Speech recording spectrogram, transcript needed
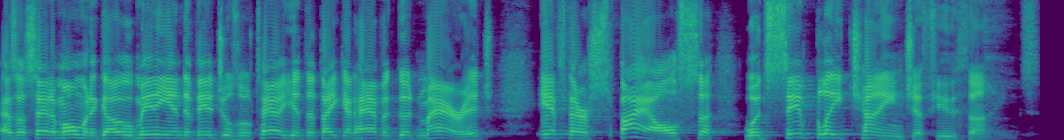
As I said a moment ago, many individuals will tell you that they could have a good marriage if their spouse would simply change a few things.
